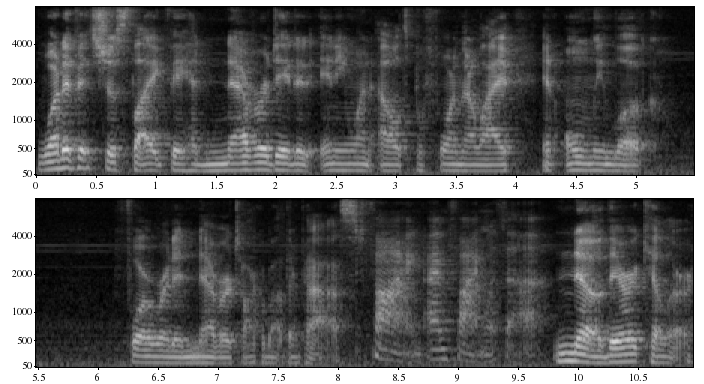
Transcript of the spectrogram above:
What if it's just like they had never dated anyone else before in their life and only look forward and never talk about their past? Fine, I'm fine with that. No, they're a killer.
